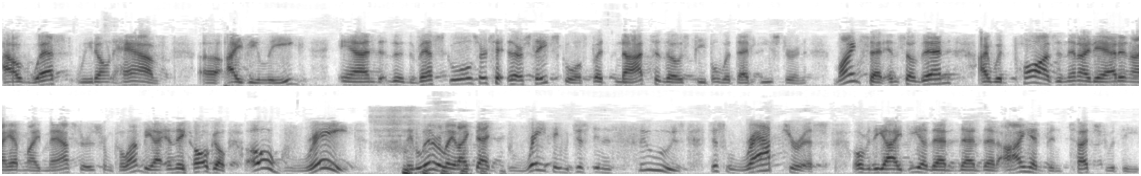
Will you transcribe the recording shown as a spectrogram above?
Out west, we don't have uh, Ivy League and the, the best schools are, t- are state schools, but not to those people with that Eastern mindset. And so then I would pause, and then I'd add in I have my master's from Columbia, and they'd all go, "Oh, great!" They literally like that. Great! They would just enthuse, just rapturous over the idea that that that I had been touched with the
